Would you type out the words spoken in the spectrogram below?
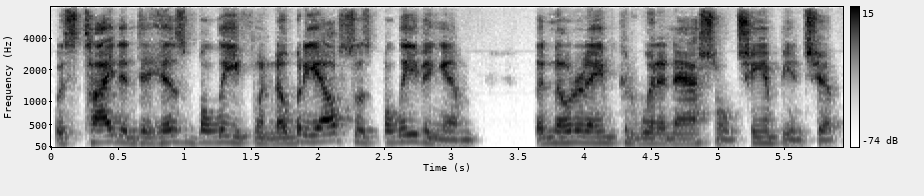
was tied into his belief when nobody else was believing him that Notre Dame could win a national championship.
